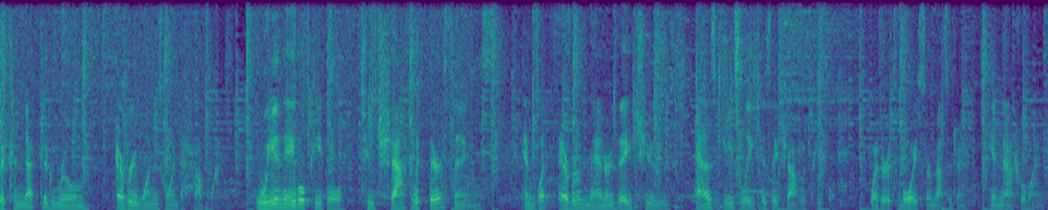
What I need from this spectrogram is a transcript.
the connected room, everyone is going to have one. We enable people to chat with their things in whatever manner they choose as easily as they chat with people, whether it's voice or messaging in natural language.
